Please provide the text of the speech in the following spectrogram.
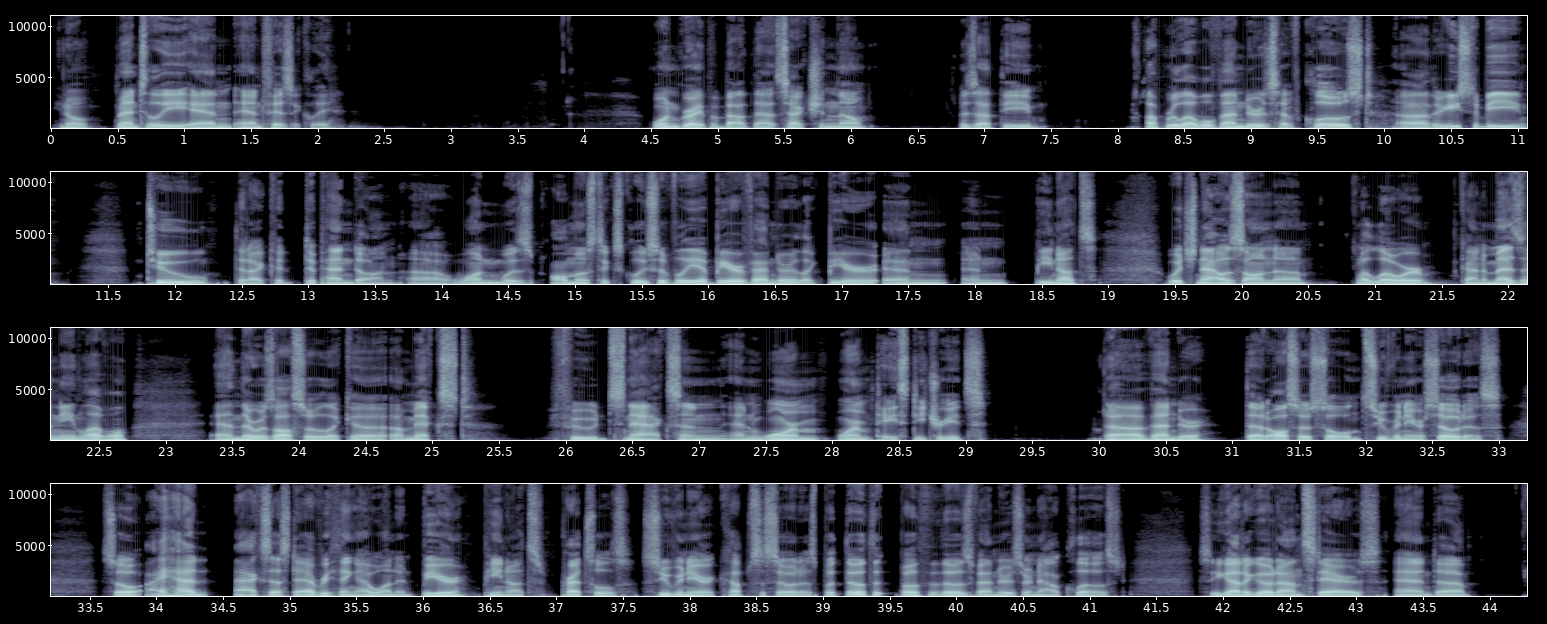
you know mentally and and physically. One gripe about that section, though, is that the upper level vendors have closed. Uh, there used to be two that I could depend on. Uh, one was almost exclusively a beer vendor, like beer and and peanuts, which now is on a, a lower kind of mezzanine level. And there was also like a, a mixed food, snacks, and and warm warm tasty treats uh, vendor that also sold souvenir sodas. So I had access to everything I wanted beer, peanuts, pretzels, souvenir cups of sodas. But both, both of those vendors are now closed. So you got to go downstairs. And uh,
